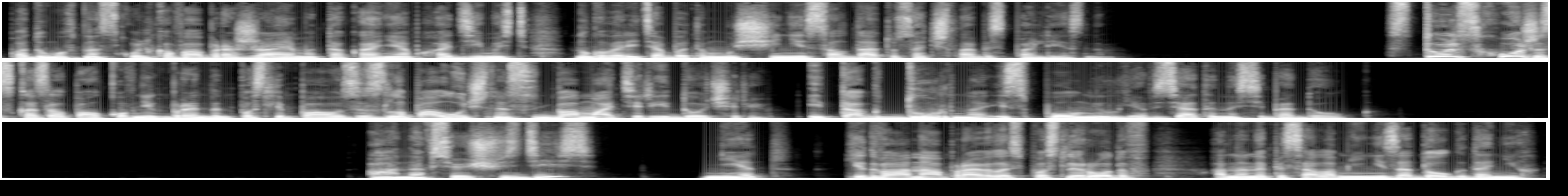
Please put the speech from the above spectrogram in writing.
подумав, насколько воображаема такая необходимость, но говорить об этом мужчине и солдату сочла бесполезным. «Столь схоже, — сказал полковник Брэндон после паузы, — злополучная судьба матери и дочери. И так дурно исполнил я взятый на себя долг». «А она все еще здесь?» «Нет. Едва она оправилась после родов, она написала мне незадолго до них.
